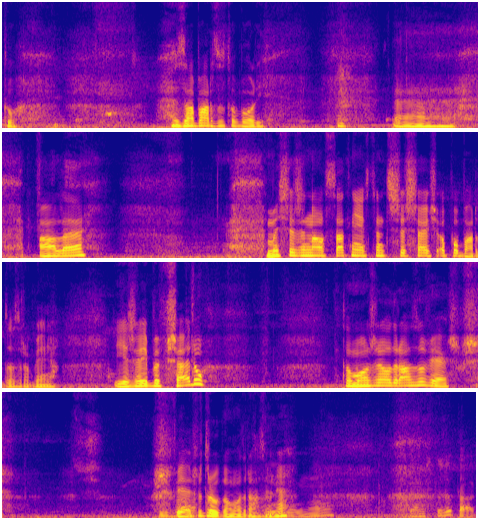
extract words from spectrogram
Tu. Za bardzo to boli. Eee, ale myślę, że na ostatniej jest ten 3.6 opobar do zrobienia. Jeżeli by wszedł, to może od razu wiesz. w- Wiesz, w drugą od razu, nie? No. Ja myślę, że tak.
